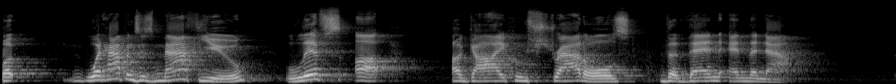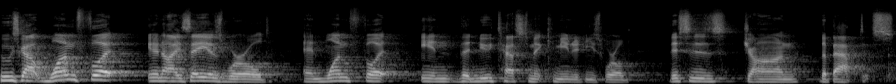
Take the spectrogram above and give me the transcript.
But what happens is Matthew lifts up a guy who straddles the then and the now who's got one foot in Isaiah's world and one foot in the New Testament community's world. This is John the Baptist.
